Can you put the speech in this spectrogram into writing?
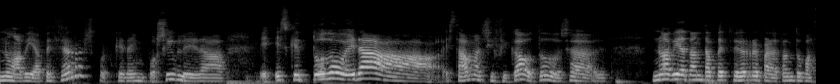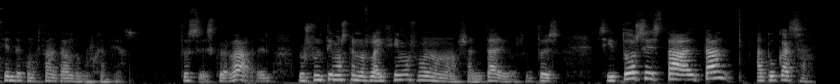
no había PCRs porque era imposible, era e, es que todo era estaba masificado todo, o sea, no había tanta PCR para tanto paciente como estaba entrando en urgencias. Entonces, es verdad, los últimos que nos la hicimos fueron los sanitarios. Entonces, si es tal, tal, a tu casa.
